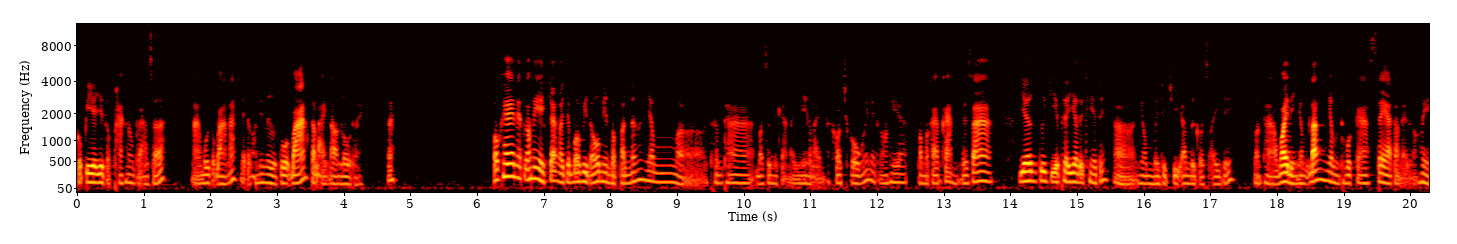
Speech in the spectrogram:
copy យកទៅផាសក្នុង browser ណាមួយក៏បានដែរអ្នកទាំងអស់គ្នានៅទទួលបានកន្លែង download ហើយណាអូខេអ្នកទាំងអស់គ្នាអញ្ចឹងចំពោះវីដេអូមានប៉ុណ្្នឹងខ្ញុំធំថាបើសិនជាករណីមានកន្លែងណាខុសឆ្គងអីអ្នកទាំងអស់គ្នាកុំប្រកែប្រកាន់ដោយសារយើងគឺជា player ដូចគ្នាទេខ្ញុំមិនទៅ GM ឬក៏ស្អីទេគ្រាន់ថាអ្វីដែលខ្ញុំដឹងខ្ញុំធ្វើការ share ដល់អ្នកទាំងអស់គ្នា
